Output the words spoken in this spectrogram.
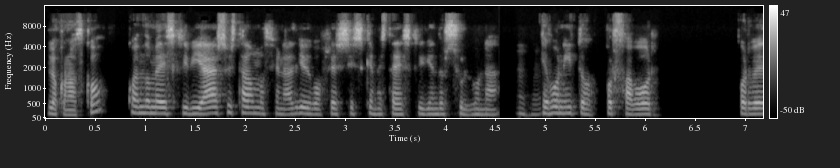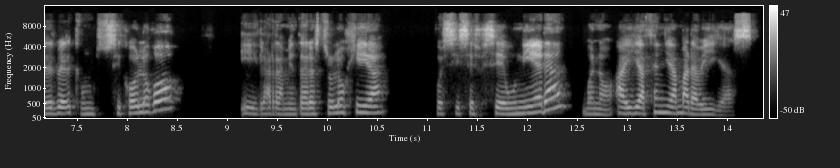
lo conozco, cuando me describía su estado emocional, yo digo, si es que me está describiendo su luna. Qué bonito, por favor, por ver, ver que un psicólogo y la herramienta de la astrología pues si se, unieran, bueno, ahí hacen ya maravillas.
